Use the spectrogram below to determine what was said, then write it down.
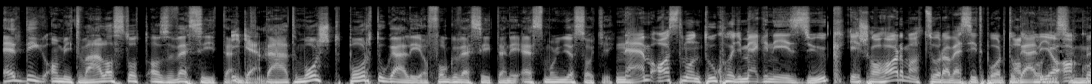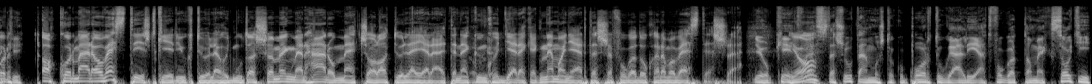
Eddig, amit választott, az veszített. Igen. Tehát most Portugália fog veszíteni, ezt mondja Szotyi. Nem, azt mondtuk, hogy megnézzük, és ha harmadszorra veszít Portugália, Akkor akkor, akkor, neki. akkor már a vesztést kérjük tőle, hogy mutassa meg, mert három meccs alatt ő lejelelte nekünk, okay. hogy gyerekek nem a nyertesre fogadok, hanem a vesztesre. Jó, két Jó? vesztes után most akkor Portugáliát fogadta meg Szotyi,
